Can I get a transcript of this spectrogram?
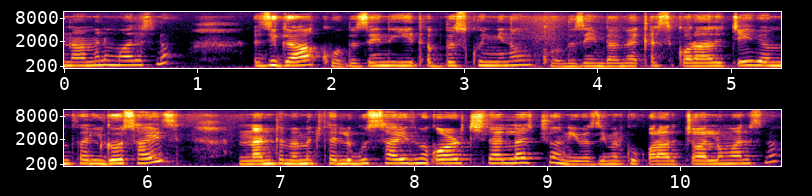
ምናምን ማለት ነው። እዚህ ጋር ኩብዜን እየጠበስኩኝ ነው። ኩብዜን በመቀስ ቆራርጬ በምፈልገው size እናንተ በምትፈልጉት size መቆራረጥ ትችላላችሁ። እኔ በዚህ መልኩ ቆራርጬዋለሁ ማለት ነው።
